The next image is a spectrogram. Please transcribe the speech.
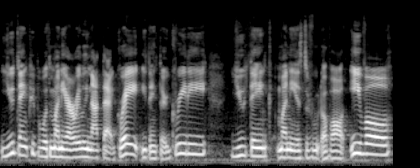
you think people with money are really not that great. You think they're greedy. You think money is the root of all evil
